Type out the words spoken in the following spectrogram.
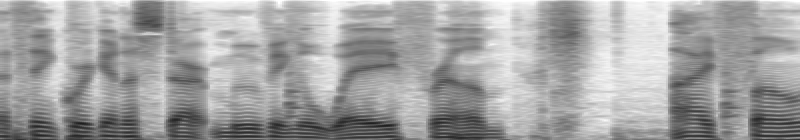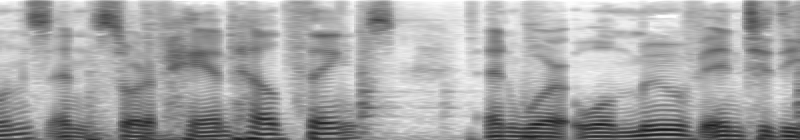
I think we're going to start moving away from iPhones and sort of handheld things, and we're, we'll move into the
